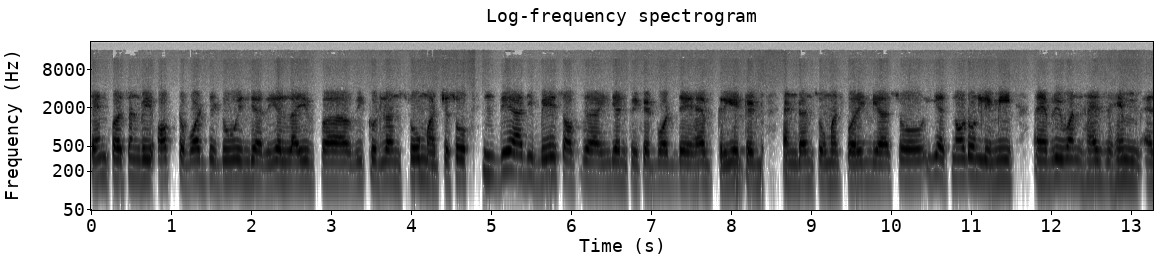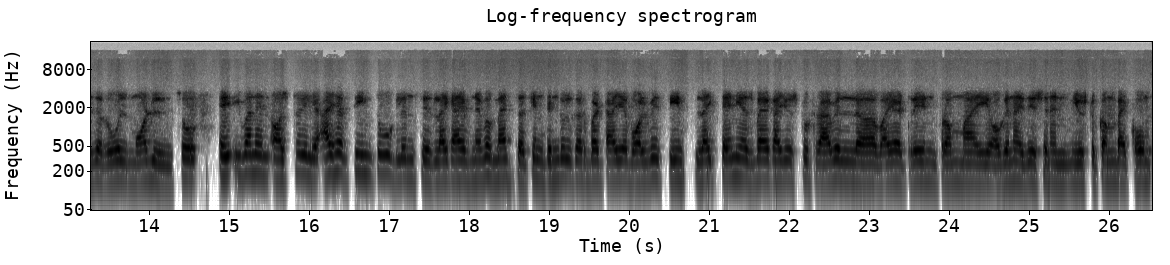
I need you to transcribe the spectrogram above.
10% we opt what they do in their real life, uh, we could learn so much. So they are the base of the Indian cricket, what they have created and done so much for India. So yes, not only me, everyone has him as a role model. So even in Australia, I have seen two glimpses. Like I have never met Sachin Tendulkar, but I have always seen. Like ten years back, I used to travel uh, via train from my organization and used to come back home.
